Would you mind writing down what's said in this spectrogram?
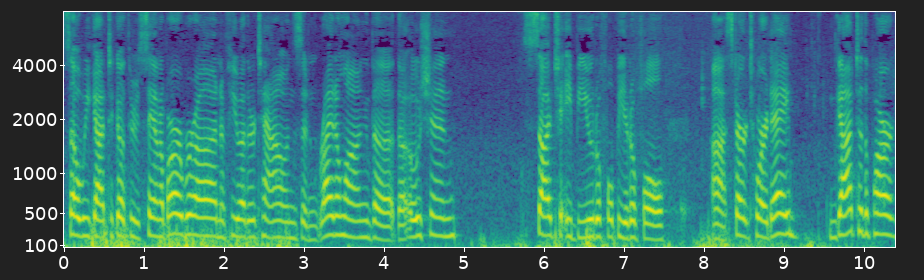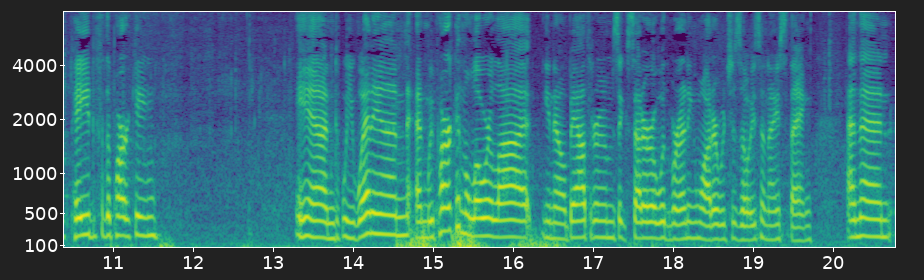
so we got to go through santa barbara and a few other towns and right along the, the ocean. Such a beautiful beautiful uh, start to our day. Got to the park paid for the parking and we went in and we park in the lower lot you know bathrooms etc with running water which is always a nice thing. And then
